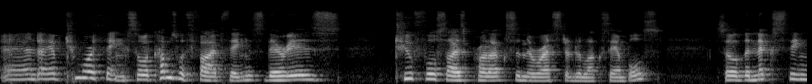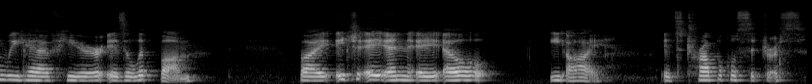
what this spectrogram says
And I have two more things. So it comes with five things. There is two full-size products and the rest are deluxe samples. So the next thing we have here is a lip balm by H-A-N-A-L-E-I. It's Tropical Citrus.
